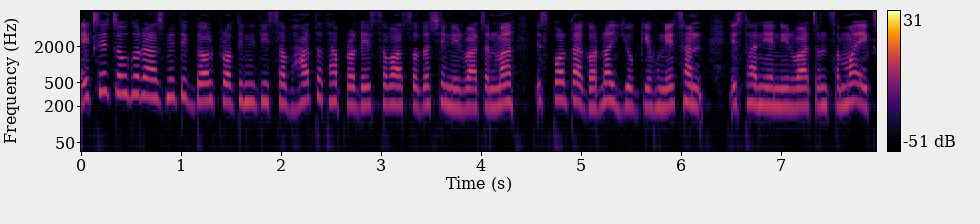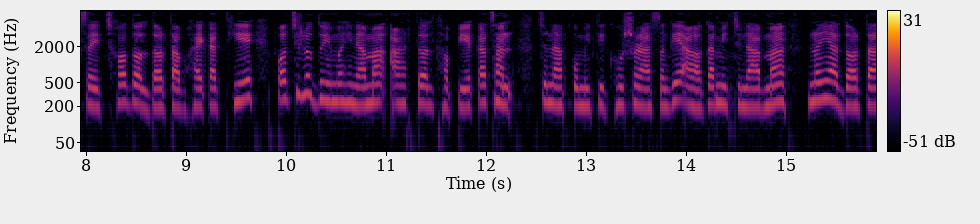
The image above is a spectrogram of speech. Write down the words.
एक सय चौध राजनीतिक दल प्रतिनिधि सभा तथा प्रदेशसभा सदस्य निर्वाचनमा स्पर्धा गर्न योग्य हुनेछन्। स्थानीय निर्वाचनसम्म एक सय छ दल दर्ता भएका थिए। पछिल्लो दुई महिनामा आठ दल थपिएका छन्। चुनावको मिति घोषणासँगै आगामी चुनावमा नयाँ दर्ता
